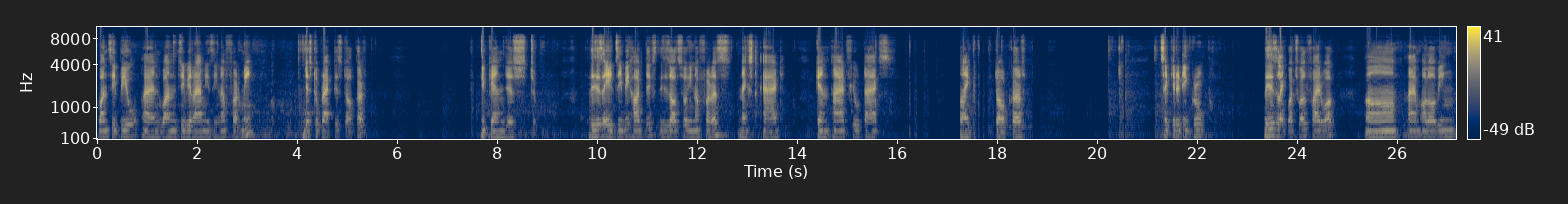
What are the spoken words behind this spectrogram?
One cpu and one gb ram is enough for me. Just to practice docker. You can just this is 8 GB hard disk. This is also enough for us. Next add. Can add few tags like docker security group. This is like virtual firewall. Uh, I am allowing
